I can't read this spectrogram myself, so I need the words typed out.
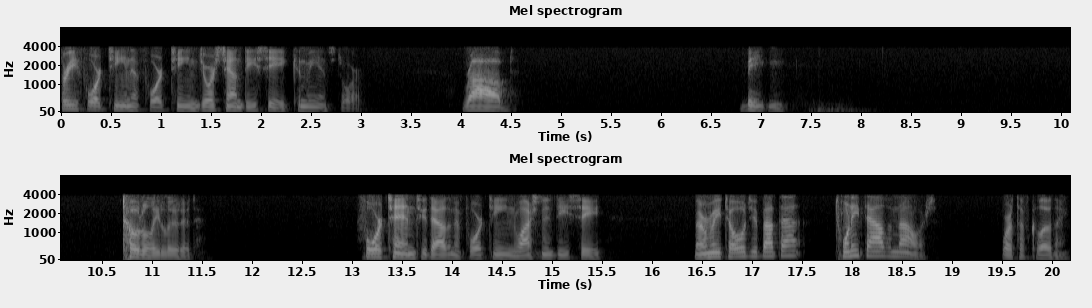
314 of 14, Georgetown, D.C., convenience store? Robbed, beaten, totally looted. 410 2014, Washington, D.C. Remember me told you about that? $20,000 worth of clothing.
